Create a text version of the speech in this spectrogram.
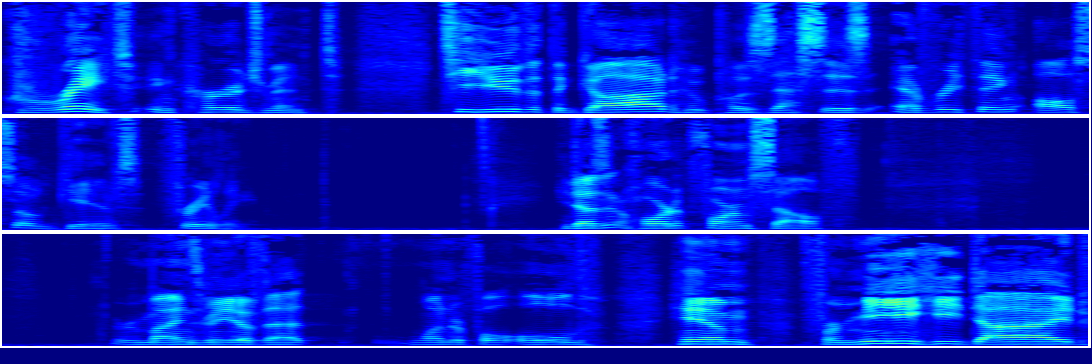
great encouragement to you that the God who possesses everything also gives freely. He doesn't hoard it for himself. It reminds me of that wonderful old hymn For me he died,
